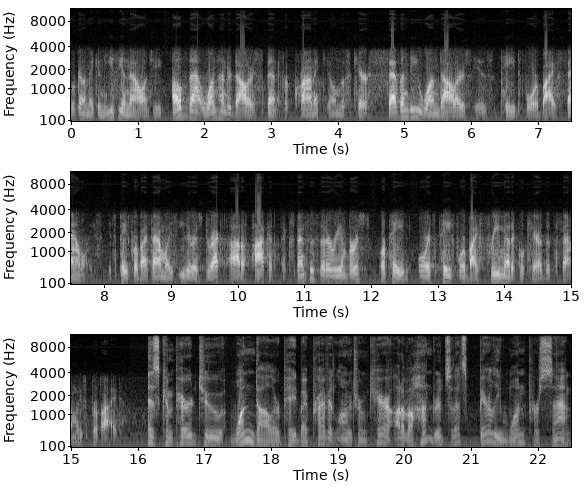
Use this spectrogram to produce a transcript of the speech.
We're going to make an easy analogy. Of that $100 spent for chronic illness care, $71 is paid for by families. It's paid for by families either as direct out-of-pocket expenses that are reimbursed or paid, or it's paid for by free medical care that the families provide as compared to $1 paid by private long term care out of 100, so that's barely 1%.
